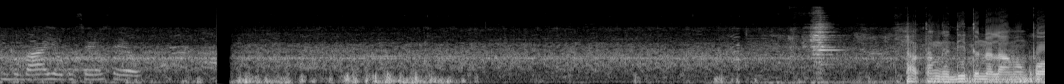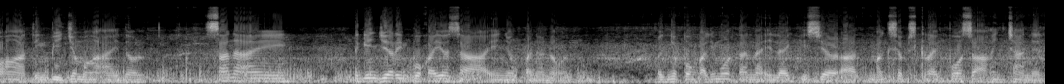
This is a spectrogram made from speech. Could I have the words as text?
Yung babae, yung kasayo-sayo. At hanggang dito na lamang po ang ating video mga idol. Sana ay nag-enjoy rin po kayo sa inyong panonood. Huwag niyo pong kalimutan na i-like, i-share at mag-subscribe po sa aking channel.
